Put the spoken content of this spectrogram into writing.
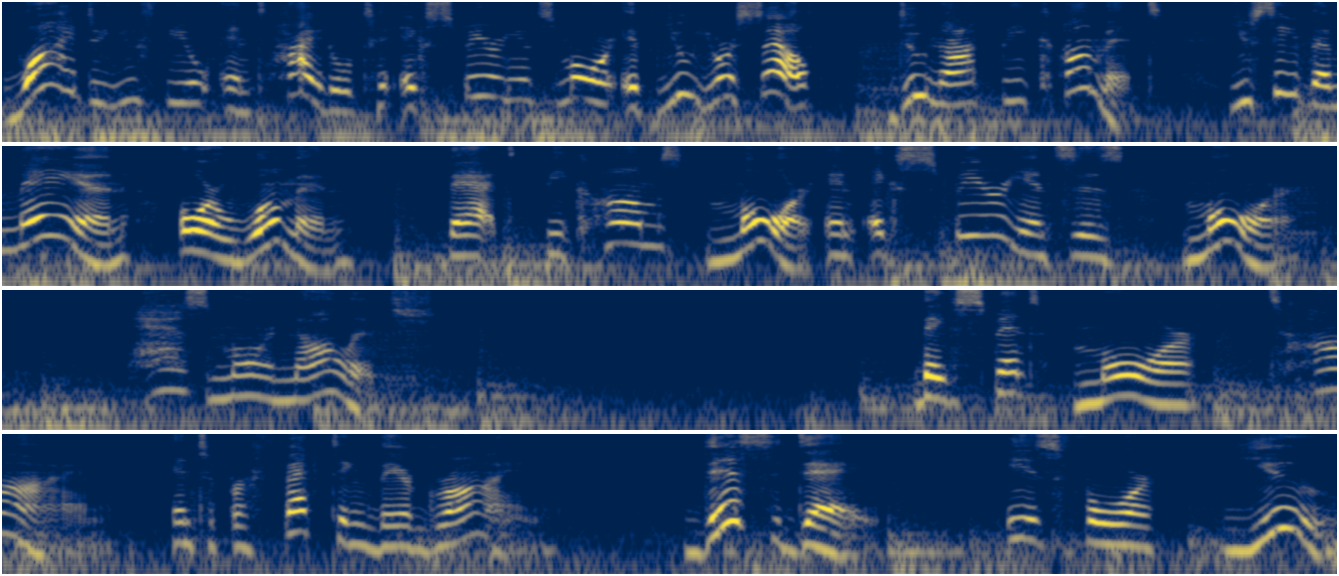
Why do you feel entitled to experience more if you yourself do not become it? You see, the man or woman that becomes more and experiences more has more knowledge They've spent more time into perfecting their grind. This day is for you.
